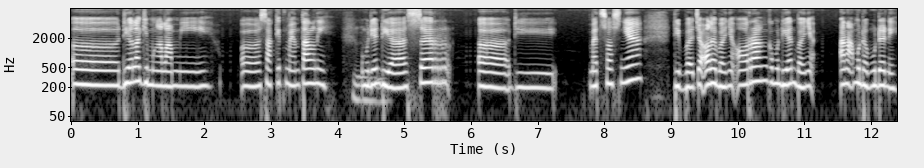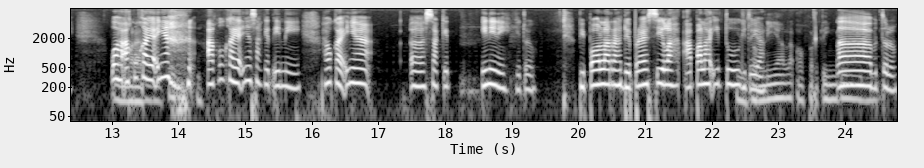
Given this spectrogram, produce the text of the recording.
eh, dia lagi mengalami eh, sakit mental nih. Hmm. kemudian dia share eh, di medsosnya dibaca oleh banyak orang kemudian banyak anak muda-muda nih. Wah aku kayaknya aku kayaknya sakit ini. Aku kayaknya eh, sakit ini nih gitu bipolar lah depresi lah apalah itu gitu ya. Insomnia lah overthinking. Ah betul.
